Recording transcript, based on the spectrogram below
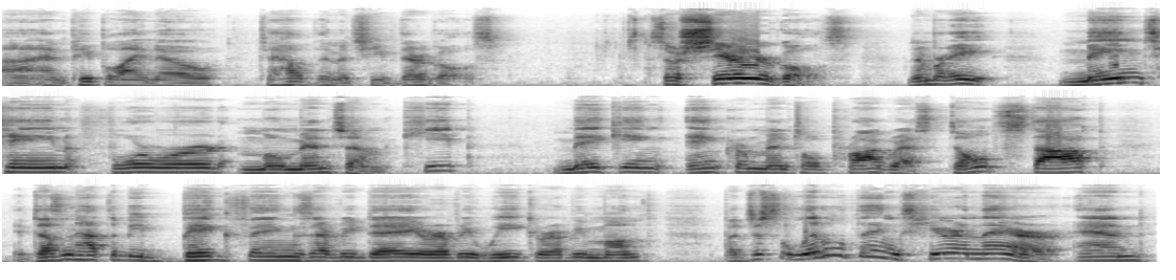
uh, and people I know to help them achieve their goals. So share your goals. Number eight, maintain forward momentum. Keep making incremental progress. Don't stop it doesn't have to be big things every day or every week or every month, but just little things here and there. And,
